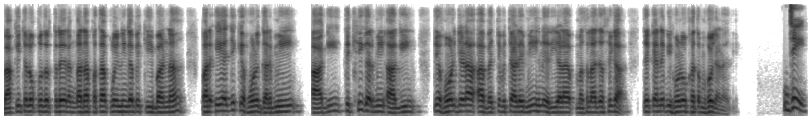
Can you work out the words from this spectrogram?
ਬਾਕੀ ਚਲੋ ਕੁਦਰਤ ਦੇ ਰੰਗਾਂ ਦਾ ਪਤਾ ਕੋਈ ਨਹੀਂਗਾ ਵੀ ਕੀ ਬਣਨਾ, ਪਰ ਇਹ ਹੈ ਜੀ ਕਿ ਹੁਣ ਗਰਮੀ ਆ ਗਈ, ਤਿੱਖੀ ਗਰਮੀ ਆ ਗਈ ਤੇ ਹੁਣ ਜਿਹੜਾ ਆ ਵਿੱਚ ਵਿਚਾਲੇ ਮੀਂਹ ਹਨੇਰੀ ਵਾਲਾ ਮਸਲਾ ਜਿਹਾ ਸੀਗਾ ਤੇ ਕਹਿੰਦੇ ਵੀ ਹੁਣ ਉਹ ਖਤਮ ਹੋ ਜਾਣਾ ਜੀ। ਜੀ,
